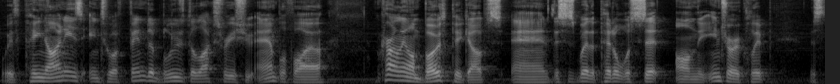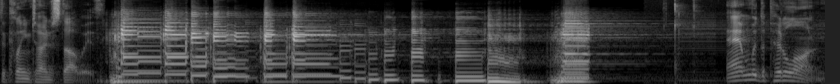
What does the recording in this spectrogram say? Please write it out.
with P90s into a Fender Blues Deluxe Reissue amplifier I'm currently on both pickups and this is where the pedal was set on the intro clip. This is the clean tone to start with. And with the pedal on.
